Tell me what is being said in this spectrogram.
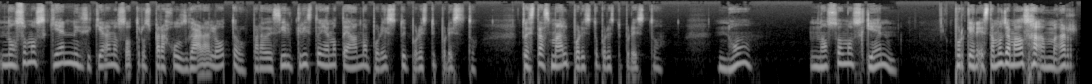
no somos quien ni siquiera nosotros para juzgar al otro, para decir Cristo ya no te ama por esto y por esto y por esto. Tú estás mal por esto, por esto y por esto. No, no somos quién, porque estamos llamados a amar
